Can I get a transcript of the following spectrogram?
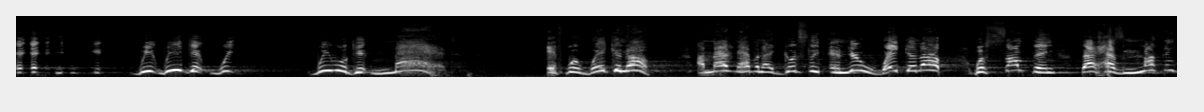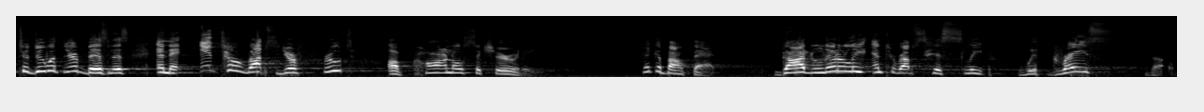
it, it, we, we get we we will get mad if we're waking up Imagine having a good sleep and you're waking up with something that has nothing to do with your business and it interrupts your fruit of carnal security. Think about that. God literally interrupts his sleep with grace, though.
